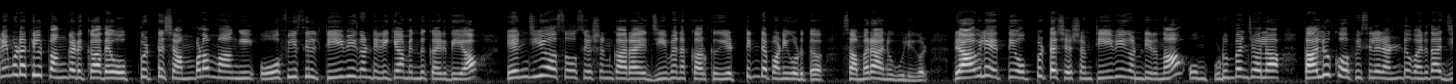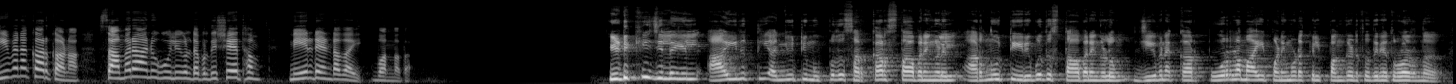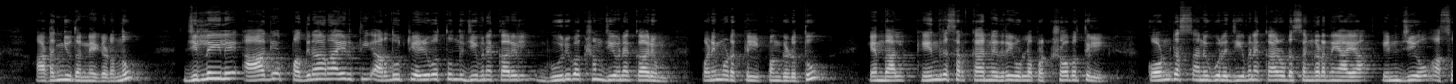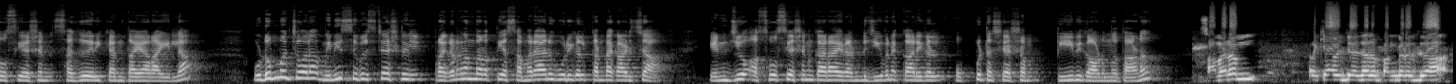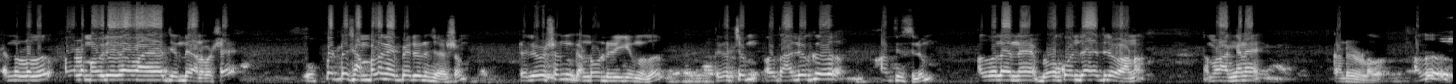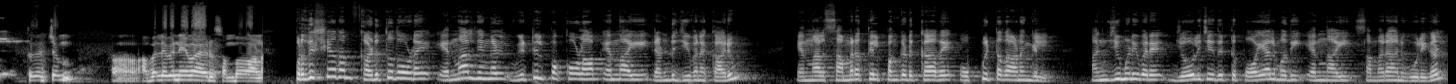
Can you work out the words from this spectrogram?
പണിമുടക്കിൽ പങ്കെടുക്കാതെ ഒപ്പിട്ട് ശമ്പളം വാങ്ങി ഓഫീസിൽ ടി വി കണ്ടിരിക്കാമെന്ന് കരുതിയ എൻ ജി ഒ അസോസിയേഷൻകാരായ ജീവനക്കാർക്ക് എട്ടിന്റെ പണി കൊടുത്ത് സമരാനുകൂലികൾ. രാവിലെ എത്തി ഒപ്പിട്ട ശേഷം ടി വി കണ്ടിരുന്ന ഉടുമ്പൻചോല താലൂക്ക് ഓഫീസിലെ രണ്ട് വനിതാ ജീവനക്കാർക്കാണ് സമരാനുകൂലികളുടെ പ്രതിഷേധം നേരിടേണ്ടതായി വന്നത്. ഇടുക്കി ജില്ലയിൽ ആയിരത്തി അഞ്ഞൂറ്റി മുപ്പത് സർക്കാർ സ്ഥാപനങ്ങളിൽ അറുന്നൂറ്റി ഇരുപത് സ്ഥാപനങ്ങളും ജീവനക്കാർ പൂർണമായി പണിമുടക്കിൽ പങ്കെടുത്തതിനെ തുടർന്ന് അടഞ്ഞു തന്നെ കിടന്നു. ജില്ലയിലെ ആകെ പതിനാറായിരത്തി അറുന്നൂറ്റി എഴുപത്തൊന്ന് ജീവനക്കാരിൽ ഭൂരിപക്ഷം ജീവനക്കാരും പണിമുടക്കിൽ പങ്കെടുത്തു. എന്നാൽ കേന്ദ്ര സർക്കാരിനെതിരെയുള്ള പ്രക്ഷോഭത്തിൽ കോൺഗ്രസ് അനുകൂല ജീവനക്കാരുടെ സംഘടനയായ എൻ അസോസിയേഷൻ സഹകരിക്കാൻ തയ്യാറായില്ല. ഉടുമ്പൻചോല മിനി സിവിൽ സ്റ്റേഷനിൽ പ്രകടനം നടത്തിയ സമരാനുകൂലികൾ കണ്ട കാഴ്ച എൻ ജി ഒ അസോസിയേഷൻകാരായ രണ്ട് ജീവനക്കാരികൾ ഒപ്പിട്ട ശേഷം ടി വി കാണുന്നതാണ്. സമരം പ്രഖ്യാപിച്ചു കഴിഞ്ഞാൽ പങ്കെടുക്കുക എന്നുള്ളത് അവരുടെ മൗലികമായ ചിന്തയാണ്. പക്ഷേ ഒപ്പിട്ട് ശമ്പളം കൈപ്പറ്റിയതിനു ശേഷം ടെലിവിഷൻ കണ്ടുകൊണ്ടിരിക്കുന്നത് തികച്ചും താലൂക്ക് ഓഫീസിലും അതുപോലെ തന്നെ ബ്ലോക്ക് പഞ്ചായത്തിലുമാണ് നമ്മൾ അങ്ങനെ കണ്ടിട്ടുള്ളത്. അത് തികച്ചും അപലപനീയമായ ഒരു സംഭവമാണ്. പ്രതിഷേധം കടുത്തതോടെ എന്നാൽ ഞങ്ങൾ വീട്ടിൽ പൊക്കോളാം എന്നായി രണ്ട് ജീവനക്കാരും എന്നാൽ സമരത്തിൽ പങ്കെടുക്കാതെ ഒപ്പിട്ടതാണെങ്കിൽ അഞ്ചു മണിവരെ ജോലി ചെയ്തിട്ട് പോയാൽ മതി എന്നായി സമരാനുകൂലികൾ.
